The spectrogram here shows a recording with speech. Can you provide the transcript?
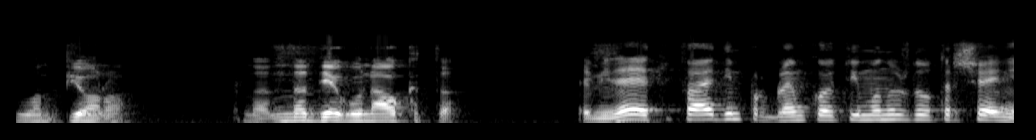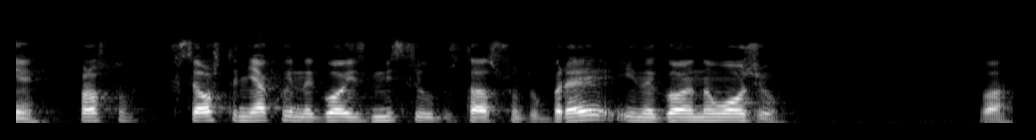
лампиона, на, на диагоналката. Еми не, ето това е един проблем, който има нужда от решение. Просто все още някой не го е измислил достатъчно добре и не го е наложил. Това.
